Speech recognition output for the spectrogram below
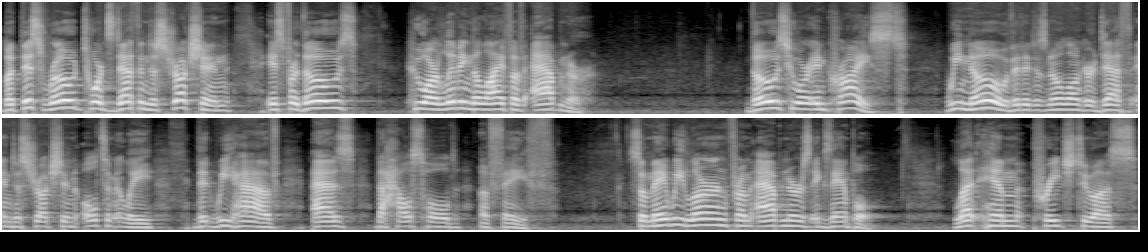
But this road towards death and destruction is for those who are living the life of Abner. Those who are in Christ, we know that it is no longer death and destruction ultimately that we have as the household of faith. So may we learn from Abner's example. Let him preach to us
